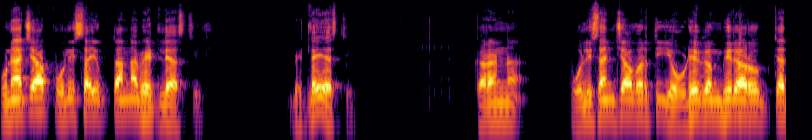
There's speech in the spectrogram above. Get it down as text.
पुण्याच्या पोलीस आयुक्तांना भेटले असतील. भेटलेही असतील. कारण पोलिसांच्यावरती एवढे गंभीर आरोप त्यात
